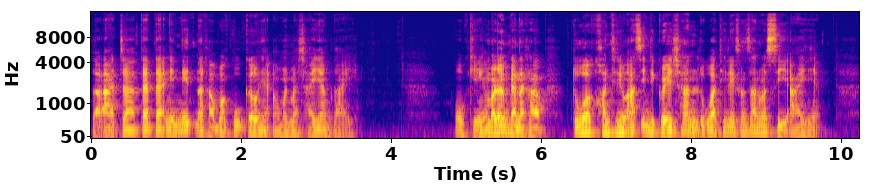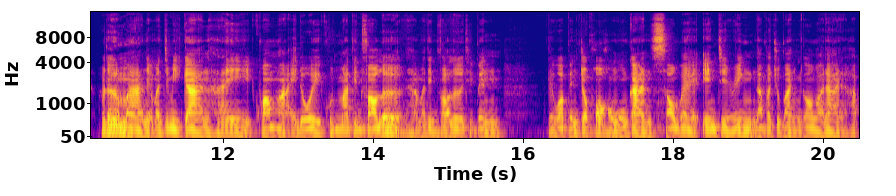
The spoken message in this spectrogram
แล้วอาจจะแตะๆนิดๆนะครับว่า Google เนี่ยเอามันมาใช้อย่างไร โอเคงั้นมาเริ่มกันนะครับ ตัว continuous integration หรือว่าที่เรียกสั้นๆว่า CI เนี่ยเริ่มมาเนี่ยมันจะมีการให้ความหมายโดยคุณมาร์ตินฟาวเลอร์นะฮะมาร์ตินฟาวเลอร์ที่เป็น เรียกว่าเป็นเจ้าพ่อของวงการ software engineering ณปัจจุบันก็ว่าได้นะครับ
